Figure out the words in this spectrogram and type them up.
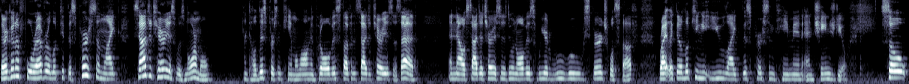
They're gonna forever look at this person like sagittarius was normal until this person came along and put all this stuff in sagittarius's head and now Sagittarius is doing all this weird woo woo spiritual stuff, right? Like they're looking at you like this person came in and changed you. So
